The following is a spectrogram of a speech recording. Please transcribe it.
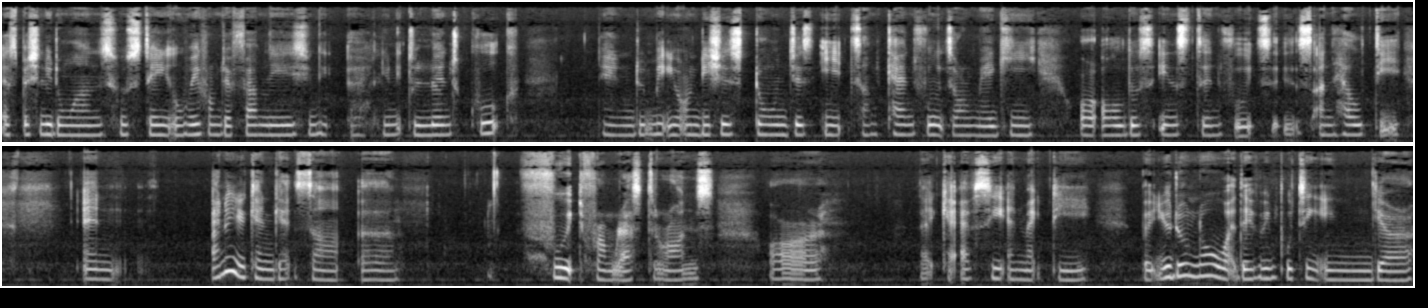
Especially the ones who staying away from their families. You need uh, you need to learn to cook and to make your own dishes don't just eat some canned foods or maggi or all those instant foods. It's unhealthy. And i know you can get some uh, food from restaurants or like kfc and mcd but you don't know what they've been putting in their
